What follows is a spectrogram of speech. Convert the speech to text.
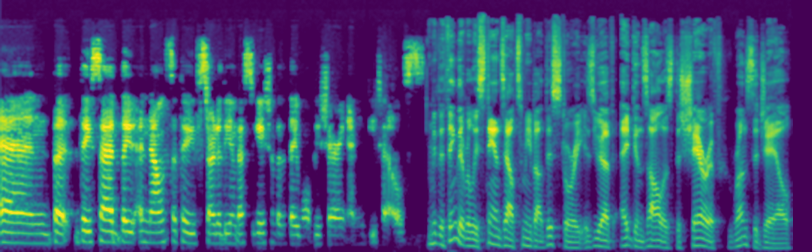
and but they said they announced that they've started the investigation, but that they won't be sharing any details. I mean, the thing that really stands out to me about this story is you have Ed Gonzalez, the sheriff who runs the jail,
